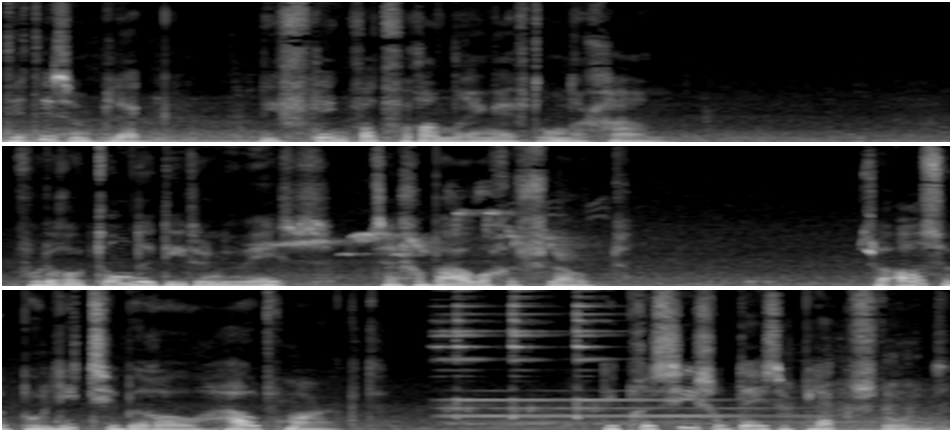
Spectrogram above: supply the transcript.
Dit is een plek die flink wat verandering heeft ondergaan. Voor de rotonde die er nu is, zijn gebouwen gesloopt. Zoals het politiebureau Houtmarkt, die precies op deze plek stond.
